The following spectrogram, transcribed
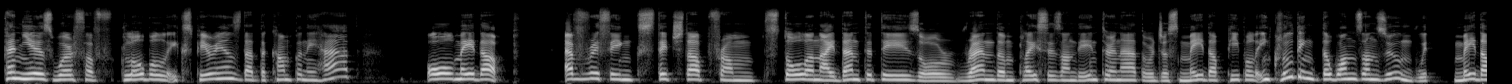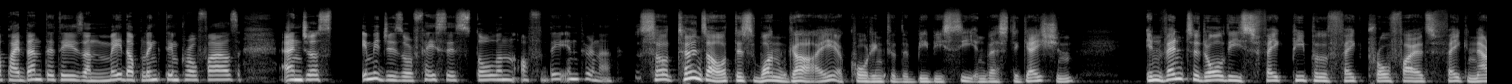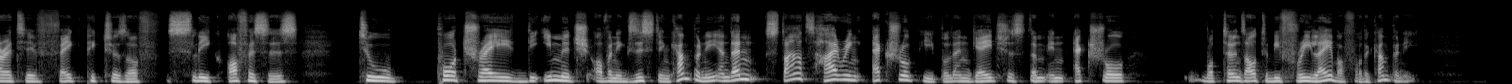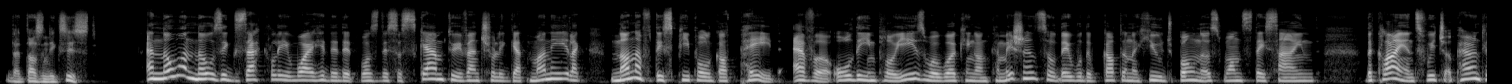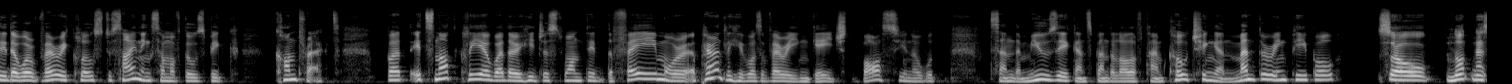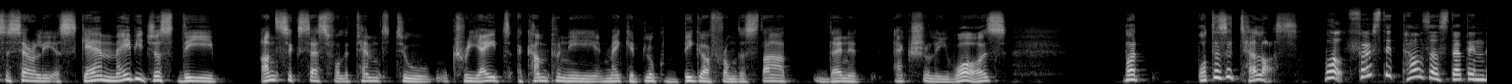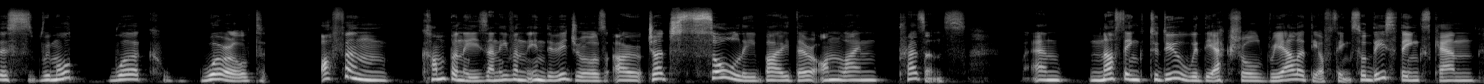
10 years worth of global experience that the company had, all made up. Everything stitched up from stolen identities or random places on the internet or just made up people, including the ones on Zoom with made up identities and made up LinkedIn profiles and just images or faces stolen off the internet. So it turns out this one guy, according to the BBC investigation, invented all these fake people, fake profiles, fake narrative, fake pictures of sleek offices to portray the image of an existing company and then starts hiring actual people, engages them in actual, what turns out to be free labor for the company that doesn't exist. And no one knows exactly why he did it. Was this a scam to eventually get money? Like, none of these people got paid ever. All the employees were working on commission, so they would have gotten a huge bonus once they signed the clients, which apparently they were very close to signing some of those big contracts. But it's not clear whether he just wanted the fame or apparently he was a very engaged boss, you know, would send them music and spend a lot of time coaching and mentoring people. So, not necessarily a scam, maybe just the unsuccessful attempt to create a company and make it look bigger from the start than it actually was. But what does it tell us? Well, first, it tells us that in this remote work world, often companies and even individuals are judged solely by their online presence and nothing to do with the actual reality of things. So these things can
